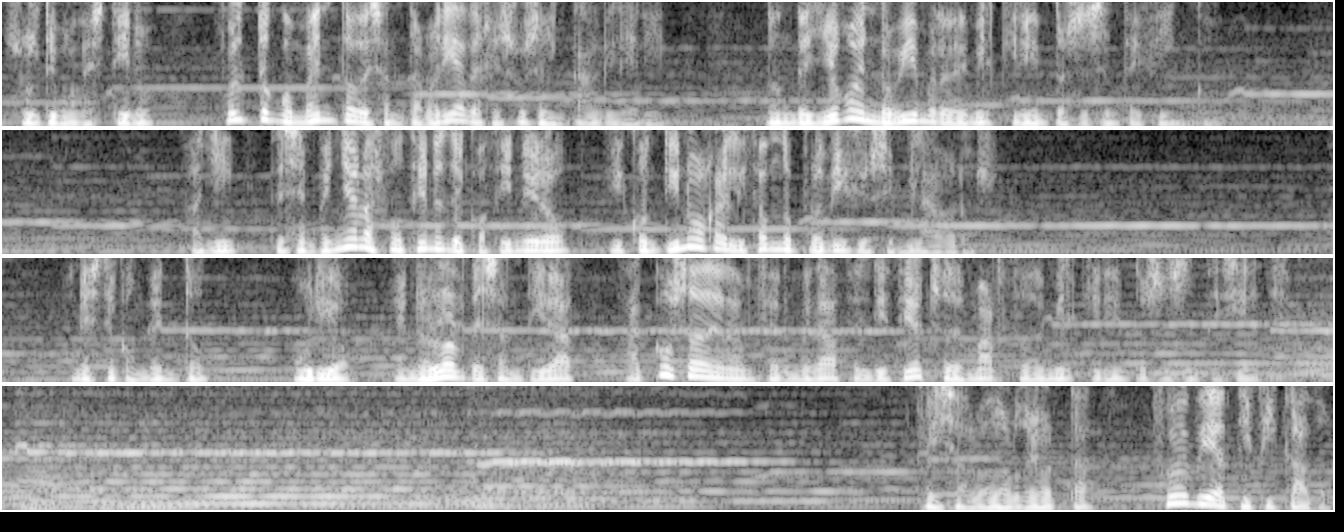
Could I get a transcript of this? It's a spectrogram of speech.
Su último destino fue el convento de Santa María de Jesús en Cagliari, donde llegó en noviembre de 1565 Allí desempeñó las funciones de cocinero y continuó realizando prodigios y milagros. En este convento murió en olor de santidad a causa de la enfermedad el 18 de marzo de 1567. Fray Salvador de Horta fue beatificado,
